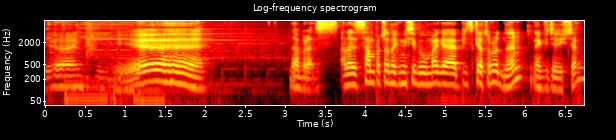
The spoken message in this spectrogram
Yeah. Dobra, ale sam początek misji był mega epicko trudny, jak widzieliście.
